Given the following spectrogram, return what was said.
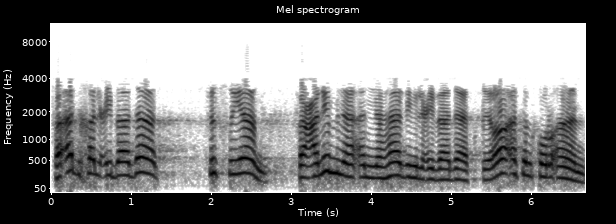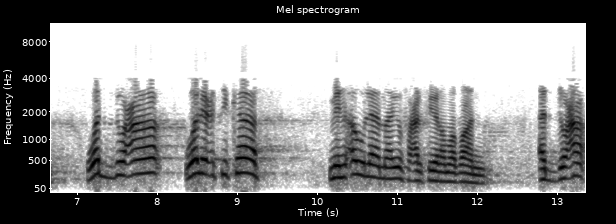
فأدخل عبادات في الصيام فعلمنا أن هذه العبادات قراءة القرآن والدعاء والاعتكاف من أولى ما يفعل في رمضان. الدعاء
